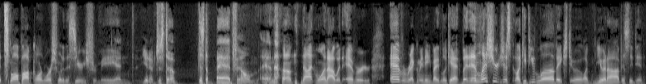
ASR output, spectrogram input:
it's small popcorn, worst foot of the series for me, and you know, just a just a bad film and um, not one I would ever ever recommend anybody look at. But unless you're just like if you love H2O, like you and I obviously did,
